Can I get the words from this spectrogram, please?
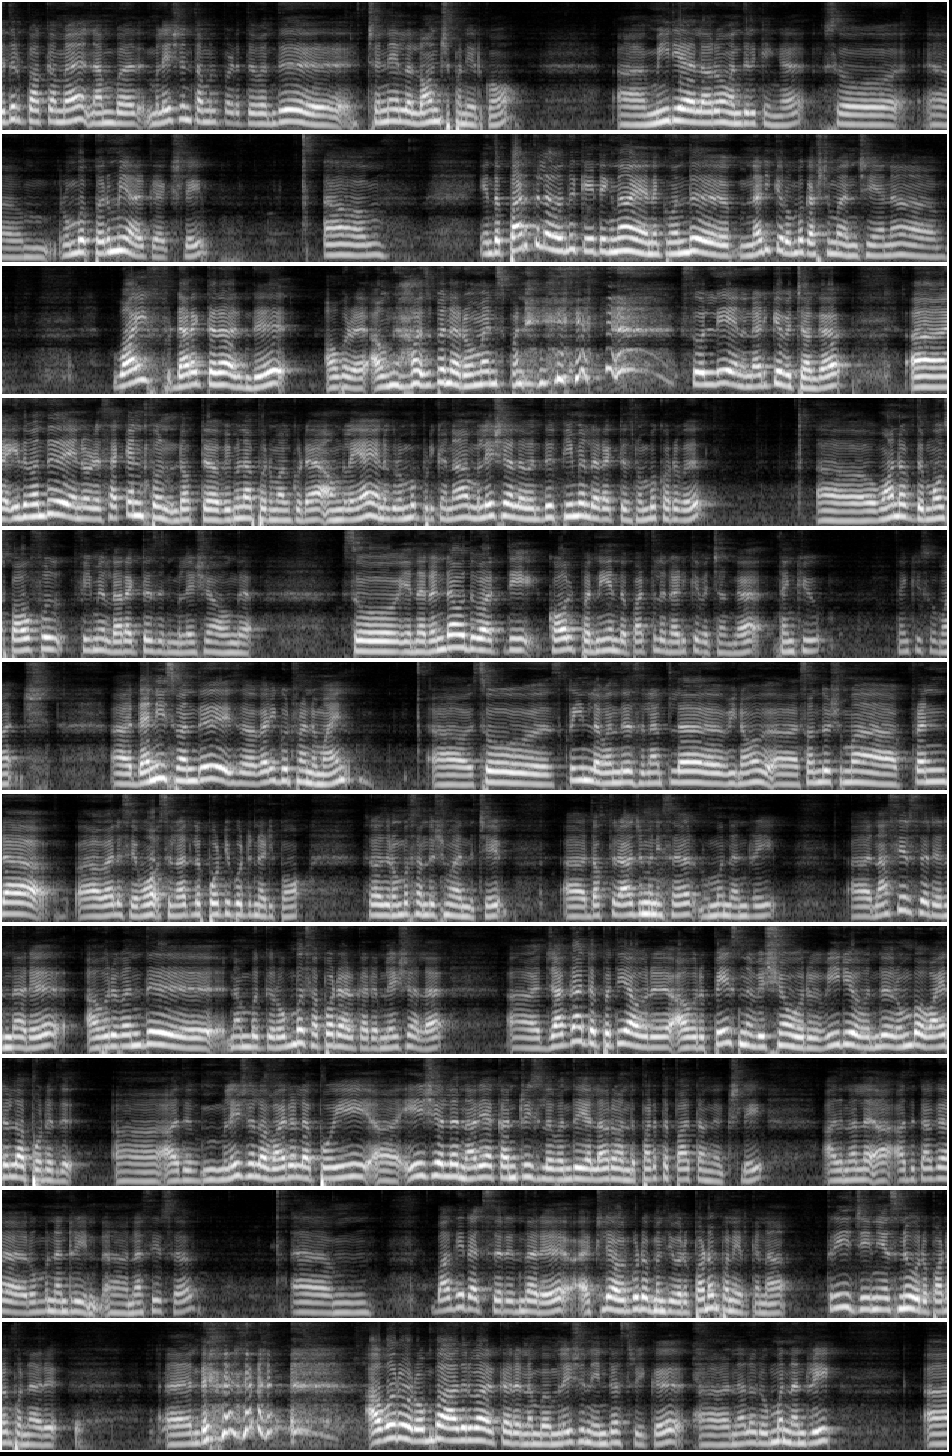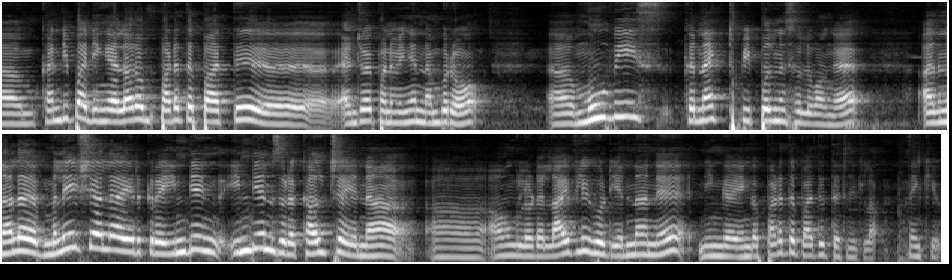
எதிர்பார்க்காம நம்ம மலேசியன் தமிழ் படத்தை வந்து சென்னையில் லான்ச் பண்ணியிருக்கோம். மீடியா எல்லாரும் வந்திருக்கீங்க. ஸோ ரொம்ப பெருமையாக இருக்குது ஆக்சுவலி இந்த படத்தில் வந்து கேட்டிங்கன்னா எனக்கு வந்து நடிக்க ரொம்ப கஷ்டமாக இருந்துச்சு. ஏன்னா ஒய்ஃப் டைரக்டராக இருந்து அவர் அவங்க ஹஸ்பண்டை ரொமான்ஸ் பண்ணி சொல்லி என்னை நடிக்க வச்சாங்க. இது வந்து என்னோடய second film doctor Vimala Perumal கூட. அவங்கள ஏன் எனக்கு ரொம்ப பிடிக்கும்னா மலேசியாவில் வந்து ஃபீமேல் டைரக்டர்ஸ் ரொம்ப குறைவு. One of the most powerful female directors in Malaysia அவங்க. ஸோ என்னை ரெண்டாவது வாட்டி கால் பண்ணி இந்த படத்தில் நடிக்க வச்சாங்க. Thank you thank you so much Dennis வந்து is a very good friend mind so ஸ்க்ரீனில் வந்து சில நேரத்தில் வினோ uh, சந்தோஷமாக ஃப்ரெண்டாக uh, வேலை செய்வோம். சில நேரத்தில் போட்டி போட்டு நடிப்போம். ஸோ அது ரொம்ப சந்தோஷமாக இருந்துச்சு. Uh, டாக்டர் ராஜமணி சார் ரொம்ப நன்றி. நசீர் சார் இருந்தார். அவர் வந்து நமக்கு ரொம்ப சப்போர்ட்டாக இருக்கார் மலேசியாவில் ஜகாத்தை பற்றி அவர் அவர் பேசின விஷயம் ஒரு வீடியோ வந்து ரொம்ப வைரலாக போனது. அது மலேசியாவில் வைரலாக போய் ஏஷியாவில் நிறையா கண்ட்ரீஸில் வந்து எல்லாரும் அந்த படத்தை பார்த்தாங்க ஆக்சுவலி அதனால அதுக்காக ரொம்ப நன்றி நசீர் சார் பாக்யராஜ் சார் இருந்தார். ஆக்சுவலி அவர் கூட மஞ்சி ஒரு படம் பண்ணியிருக்கேன் நான். த்ரீ ஜீனியஸ்னு ஒரு படம் பண்ணார். அண்டு அவரும் ரொம்ப ஆதரவாக இருக்கார் நம்ம மலேசியன் இண்டஸ்ட்ரிக்கு அதனால் ரொம்ப நன்றி. கண்டிப்பாக நீங்கள் எல்லாரும் படத்தை பார்த்து என்ஜாய் பண்ணுவீங்கன்னு நம்புகிறோம் மூவிஸ் கனெக்ட் பீப்புள்னு சொல்லுவாங்க. அதனால் மலேசியாவில் இருக்கிற இந்தியன் இந்தியன்ஸோட கல்ச்சர் என்ன? Uh, அவங்களோட லைவ்லிஹுட் என்னன்னு நீங்கள் எங்கள் படத்தை பார்த்து தெரிஞ்சுக்கலாம். தேங்க்யூ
